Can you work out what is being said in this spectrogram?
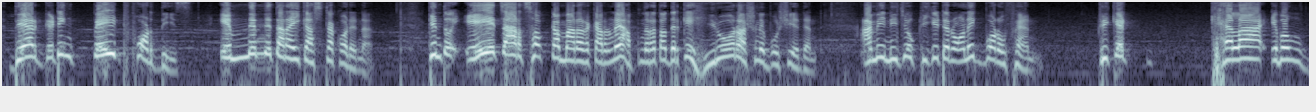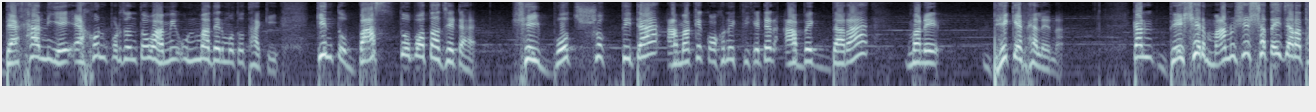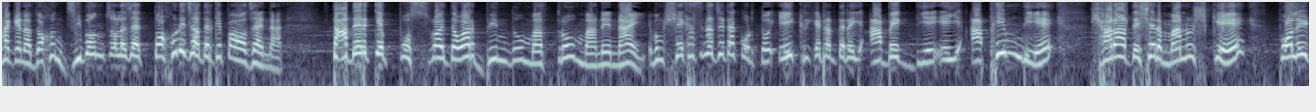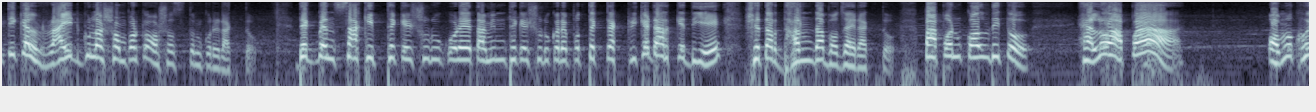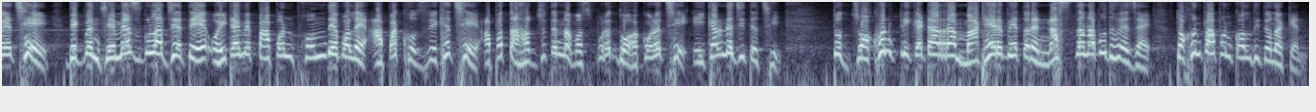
they are getting paid for this এমনি এমনি তারা এই কাজটা করে না। কিন্তু এই চার ছক্কা মারার কারণে আপনারা তাদেরকে হিরোর আসনে বসিয়ে দেন। আমি নিজেও ক্রিকেটের অনেক বড় ফ্যান ক্রিকেট খেলা এবং দেখা নিয়ে এখন পর্যন্ত আমি উন্মাদের মতো থাকি। কিন্তু বাস্তবতা যেটা, সেই বোধ শক্তিটা আমাকে কখনোই ক্রিকেটের আবেগ দ্বারা মানে ঢেকে ফেলে না। কারণ দেশের মানুষের সাথেই যারা থাকে না, যখন জীবন চলে যায় তখনই যাদেরকে পাওয়া যায় না, তাদেরকে প্রশ্রয় দেওয়ার বিন্দু মাত্র মানে নাই। এবং শেখ হাসিনা যেটা করতো, এই ক্রিকেটারদের এই আবেগ দিয়ে, এই আফিম দিয়ে সারা দেশের মানুষকে পলিটিক্যাল রাইটগুলো সম্পর্কে অসচেতন করে রাখতো। দেখবেন সাকিব থেকে শুরু করে, তামিম থেকে শুরু করে প্রত্যেকটা ক্রিকেটারকে দিয়ে সে তার ধান্দা বজায় রাখতো। পাপন কল দিত, হ্যালো আপা অমক হয়েছে। দেখবেন যে ম্যাচগুলা যেতে ওই টাইমে পাপন ফোন দে বলে, আপা খোঁজ রেখেছে, আপা তাহাজ্জুদের নামাজ পড়ে দোয়া করেছে, এই কারণে জিতেছি। তো যখন ক্রিকেটাররা মাঠের ভেতরে নাস্তানাবুদ হয়ে যায়, তখন পাপন কল দিত না কেন?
